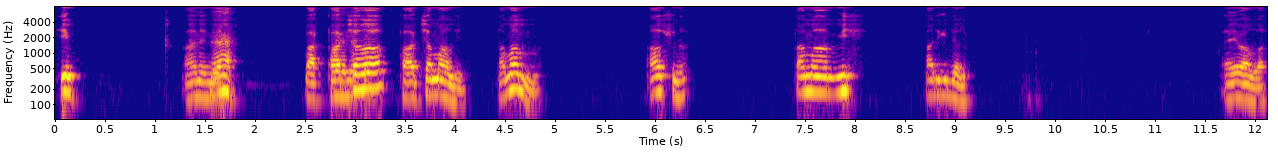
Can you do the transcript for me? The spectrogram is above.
Tim. Aynen. Heh. Bak parçamı al, parçamı alayım. Tamam mı? Al şunu. Tamam mis. Hadi gidelim. Eyvallah.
